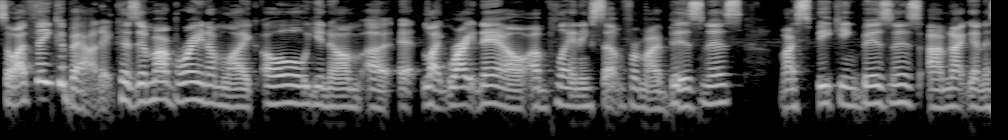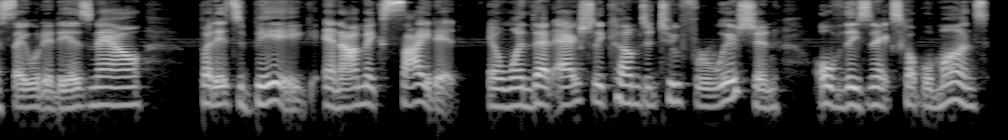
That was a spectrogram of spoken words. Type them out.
So I think about it because in my brain, I'm like, oh, you know, I'm uh, like right now, I'm planning something for my business, my speaking business. I'm not going to say what it is now, but it's big and I'm excited. And when that actually comes into fruition over these next couple months,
